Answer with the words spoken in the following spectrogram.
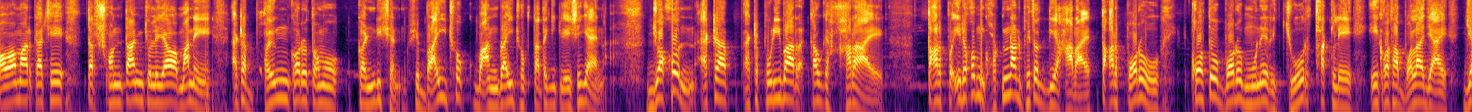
বাবা মার কাছে তার সন্তান চলে যাওয়া মানে একটা ভয়ঙ্করতম কন্ডিশন সে ব্রাইট হোক বা আনব্রাইট হোক, তাতে কিছু এসে যায় না। যখন একটা একটা পরিবার কাউকে হারায়, তারপর এরকম ঘটনার ভেতর দিয়ে হারায়, তারপরও কত বড় মনের জোর থাকলে এ কথা বলা যায় যে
